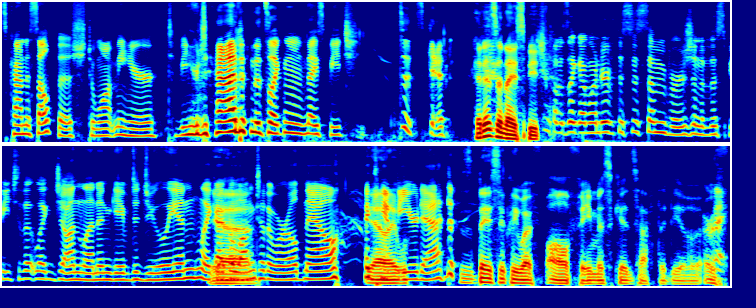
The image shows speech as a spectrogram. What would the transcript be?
it's kind of selfish to want me here to be your dad. And it's like, mm, nice speech. Just kid. It is a nice speech. I was like, I wonder if this is some version of the speech that like John Lennon gave to Julian. Like, I belong to the world now. I Yeah, can't like, be your dad. This is basically what all famous kids have to deal with, or Right.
